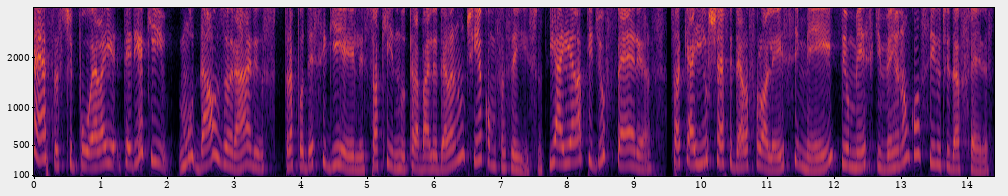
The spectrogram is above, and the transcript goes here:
nessas, tipo, ela teria que mudar os horários para poder seguir ele. Só que no trabalho dela não tinha como fazer isso. E aí ela pediu férias. Só que aí o chefe dela falou: "Olha, esse mês e o mês que vem eu não consigo te dar férias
